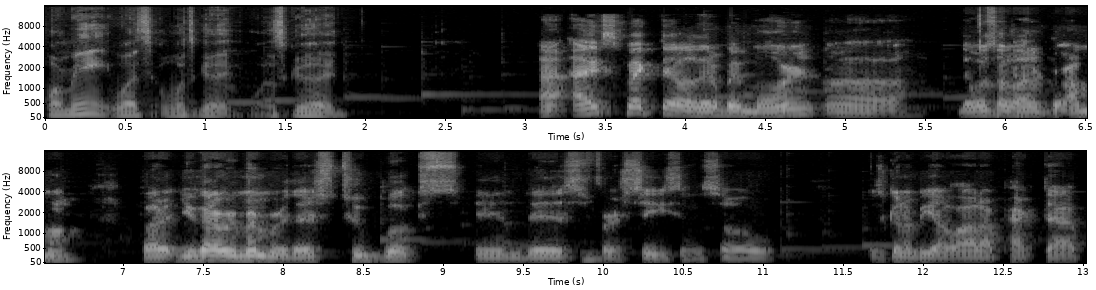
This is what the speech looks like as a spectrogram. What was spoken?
for me was was good. Was good. I, I expected a little bit more. Uh, there was a lot of drama, but you got to remember there's two books in this Mhm. first season, so there's gonna be a lot of packed up.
